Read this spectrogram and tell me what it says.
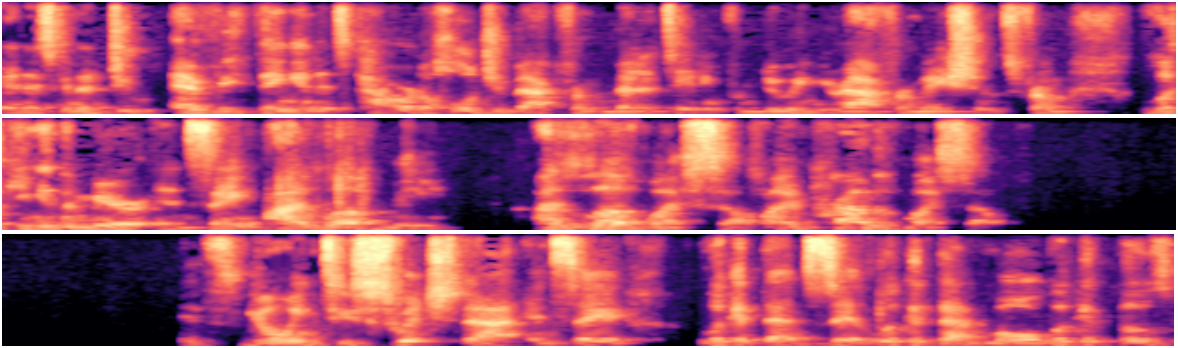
and it's going to do everything in its power to hold you back from meditating, from doing your affirmations, from looking in the mirror and saying, I love me. I love myself. I am proud of myself. It's going to switch that and say, Look at that zit. Look at that mole. Look at those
